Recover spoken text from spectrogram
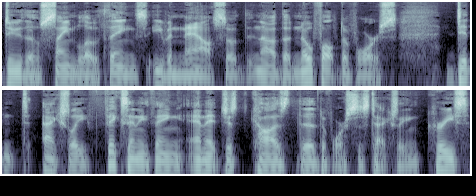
do those same low things even now. So no, the no fault divorce didn't actually fix anything and it just caused the divorces to actually increase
